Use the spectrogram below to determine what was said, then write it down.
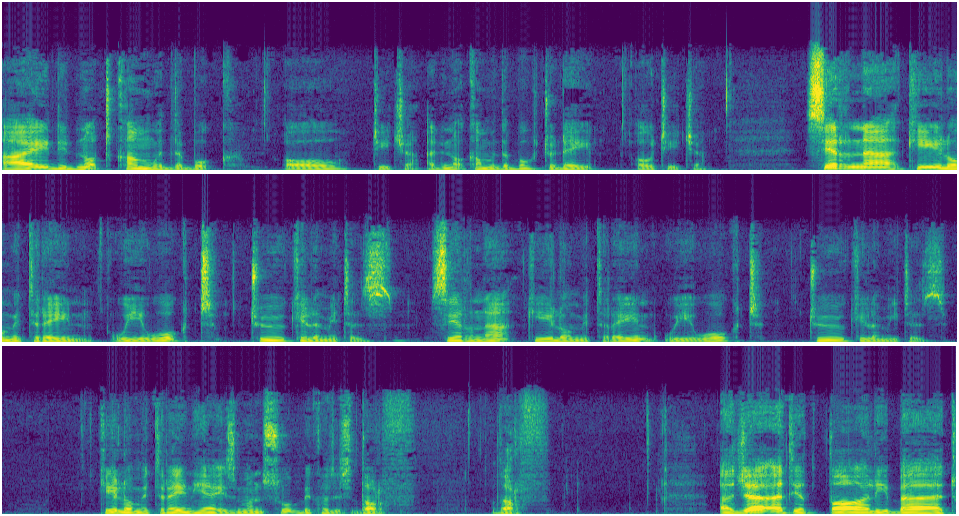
I did not come with the book O teacher I did not come with the book today O teacher سرنا كيلومترين we walked two kilometers سرنا كيلومترين we walked two kilometers كيلومترين here is منصوب because it's ظرف ظرف أجاءت الطالبات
